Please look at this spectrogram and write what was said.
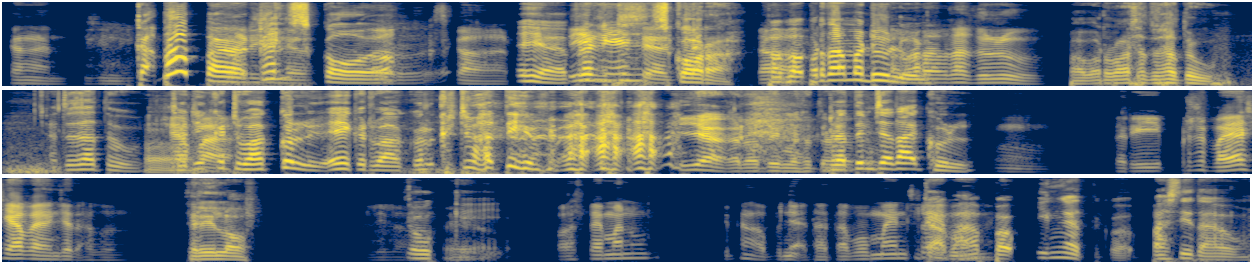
Jangan di sini. Gak apa-apa, Oh, kan skor. Oh, skor. Iya, Ini prediksi aja. Skor ah. babak pertama dulu. Babak pertama dulu. Bapak rumah satu-satu. Satu-satu. Oh. Jadi Siapa? kedua gol, eh kedua gol, kedua tim. Iya, kedua tim satu. kedua tim cetak gol. Hmm. Dari Persebaya siapa yang cetak gol? Jadi love. Oke. Iya. Kalau Sleman kita nggak punya data pemain Gak Sleman. apa-apa, ingat kok, pasti tahu.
